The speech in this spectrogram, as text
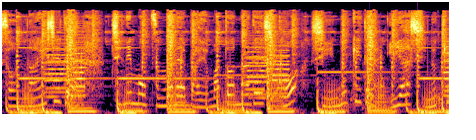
そんな意しで血にも積もれば山となでしこ。死ぬ気でいや死ぬ気。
